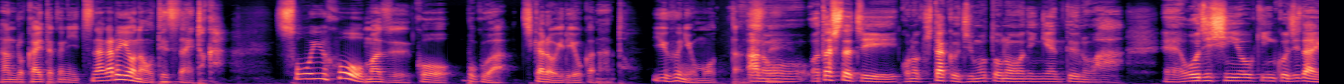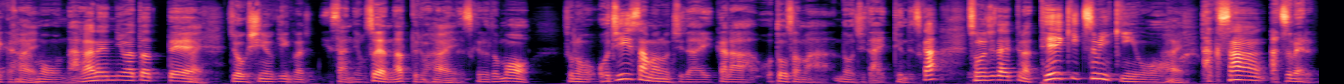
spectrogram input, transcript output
販路開拓につながるようなお手伝いとか、そういう方をまず、こう、僕は力を入れようかなというふうに思ったんですね。あの、私たち、この北区地元の人間というのは、えー、王子信用金庫時代からもう長年にわたって、はい、上北信用金庫さんにお世話になってるわけなんですけれども、はいそのおじい様の時代からお父様の時代っていうんですか、その時代っていうのは定期積み金をたくさん集める。はい、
